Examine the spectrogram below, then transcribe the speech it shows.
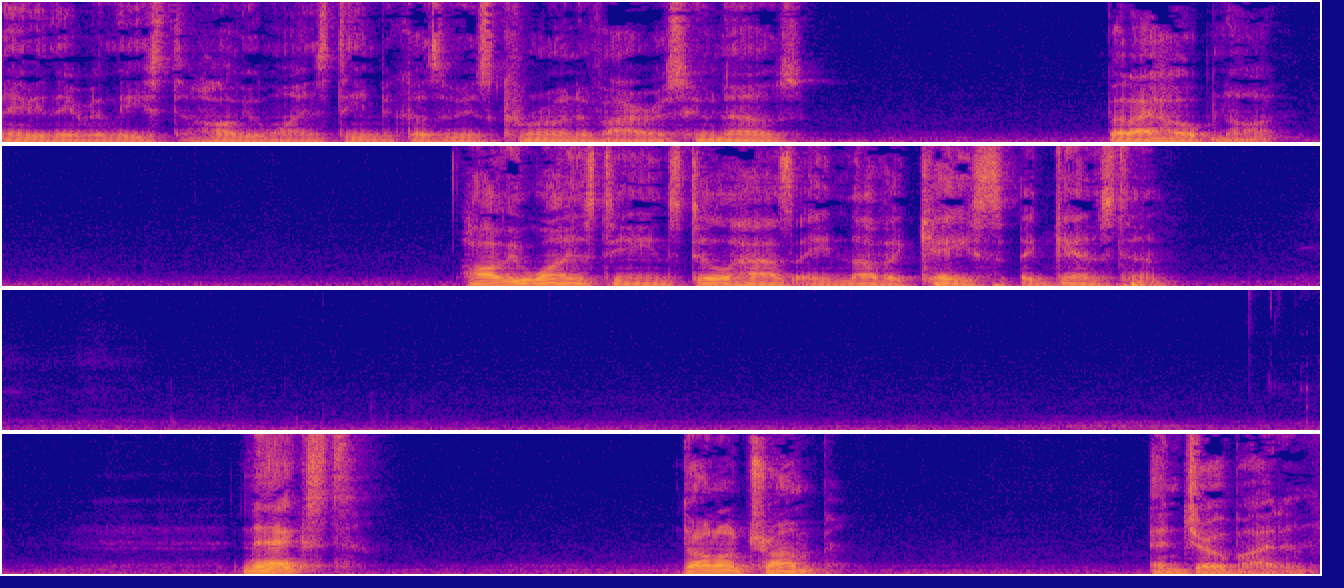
Maybe they released Harvey Weinstein because of his coronavirus, who knows? But I hope not. Harvey Weinstein still has another case against him. Next, Donald Trump and Joe Biden.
